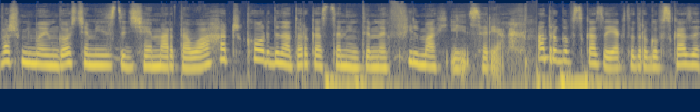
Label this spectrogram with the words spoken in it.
Waszym i moim gościem jest dzisiaj Marta Łachacz, koordynatorka scen intymnych w filmach i serialach. A drogowskazy, jak to drogowskazy,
